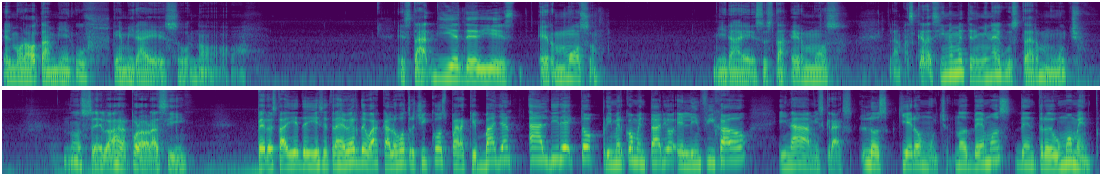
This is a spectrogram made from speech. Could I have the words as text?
el morado también. Uf, que mira eso. No. Está 10 de 10. Hermoso. Mira eso, está hermoso. La máscara sí no me termina de gustar mucho. No sé, lo voy a dejar por ahora sí. Pero está 10 de 10 ese traje verde. Voy a los otros chicos para que vayan al directo. Primer comentario, el link fijado. Y nada, mis cracks, los quiero mucho. Nos vemos dentro de un momento.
